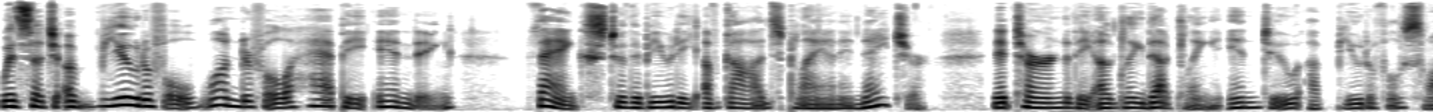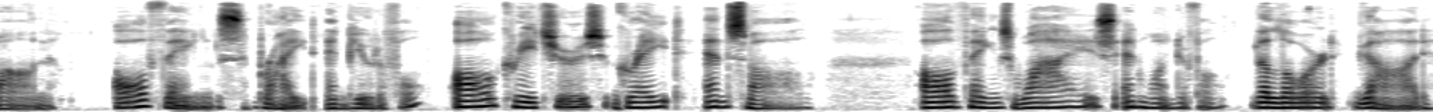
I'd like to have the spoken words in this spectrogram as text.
with such a beautiful, wonderful, happy ending thanks to the beauty of God's plan in nature that turned the ugly duckling into a beautiful swan. All things bright and beautiful, all creatures great and small, all things wise and wonderful, the Lord God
